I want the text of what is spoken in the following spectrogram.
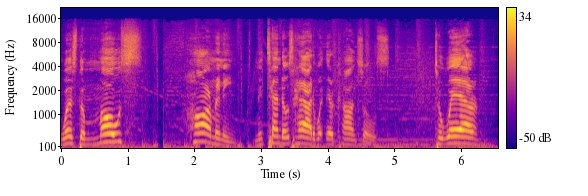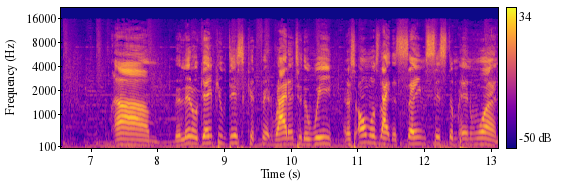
was the most harmony Nintendo's had with their consoles. To where um, the little GameCube disc could fit right into the Wii, and it's almost like the same system in one.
